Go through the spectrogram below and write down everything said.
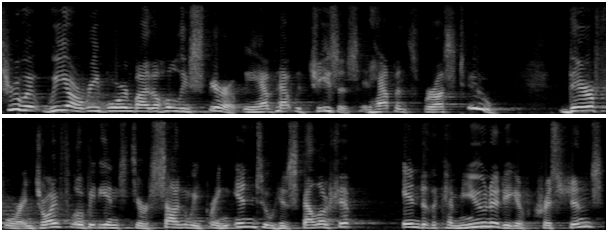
Through it, we are reborn by the Holy Spirit. We have that with Jesus. It happens for us too. Therefore, in joyful obedience to your Son, we bring into his fellowship, into the community of Christians,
